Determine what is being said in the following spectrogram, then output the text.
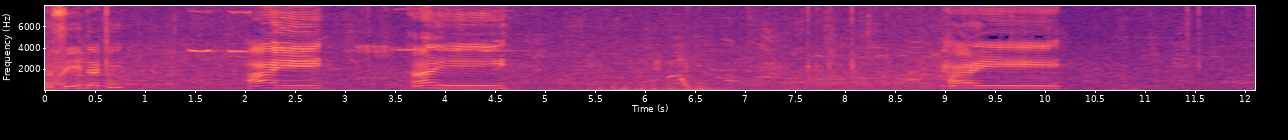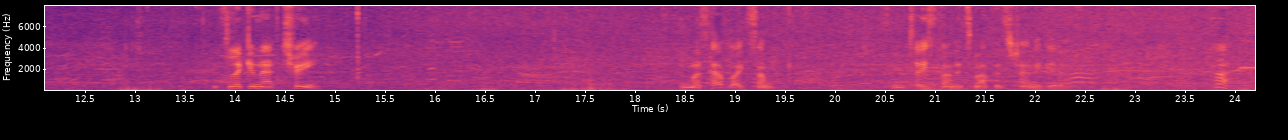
You see, Ducky? Hi. Hi. Hi. It's licking that tree. It must have like some some taste on its mouth it's trying to get up. Huh.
